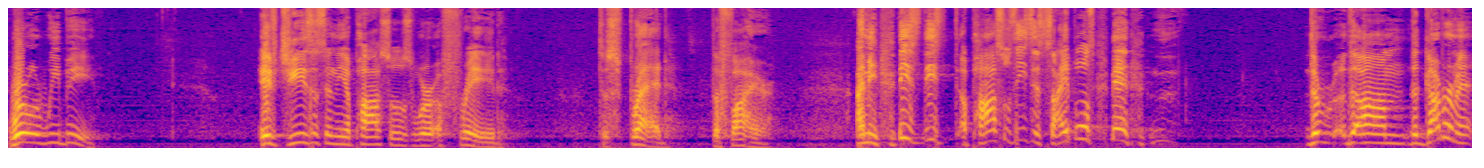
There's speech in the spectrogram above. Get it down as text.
Where would we be if Jesus and the apostles were afraid to spread the fire? I mean, these, these apostles, these disciples, man, the, the, um, the government,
